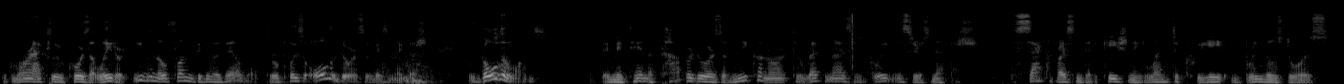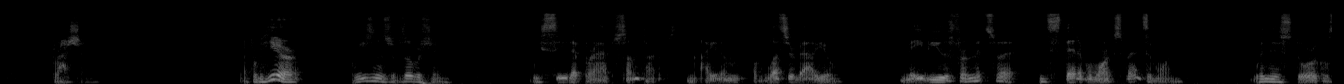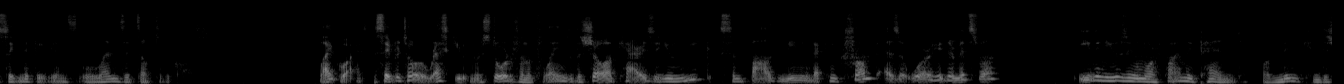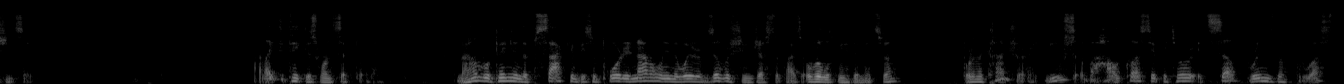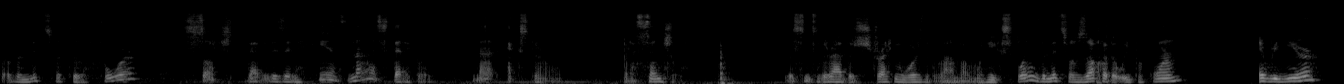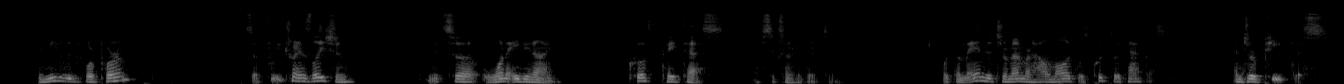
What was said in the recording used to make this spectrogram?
The Gemara actually records that later, even though funds became available to replace all the doors of the Beis Hamikdash with golden ones, they maintained the copper doors of Nicanor to recognize his great Mesiras Nefesh, the sacrifice and dedication he lent to create and bring those doors for Hashem. Now, from here, reasons of Zilberstein, we see that perhaps sometimes an item of lesser value may be used for a mitzvah instead of a more expensive one when the historical significance lends itself to the cause. Likewise, a Sefer Torah rescued and restored from the flames of the Shoah carries a unique symbolic meaning that can trump, as it were, Hider Mitzvah, even using a more finely penned or mint conditioned Sefer. I'd like to take this one step further. My humble opinion, the psak can be supported not only in the way Rav Zilberstein justifies overlooking the mitzvah, but on the contrary, use of the Holocaust Sefer Torah itself brings the thrust of the mitzvah to the fore, such that it is enhanced not aesthetically, not externally, but essentially. Listen to the rather striking words of the Rambam when he explains the mitzvah of Zachar that we perform every year, immediately before Purim. It's a free translation, mitzvah 189, Kuf Peites of 613. We're commanded to remember how Amalek was quick to attack us, and to repeat this.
